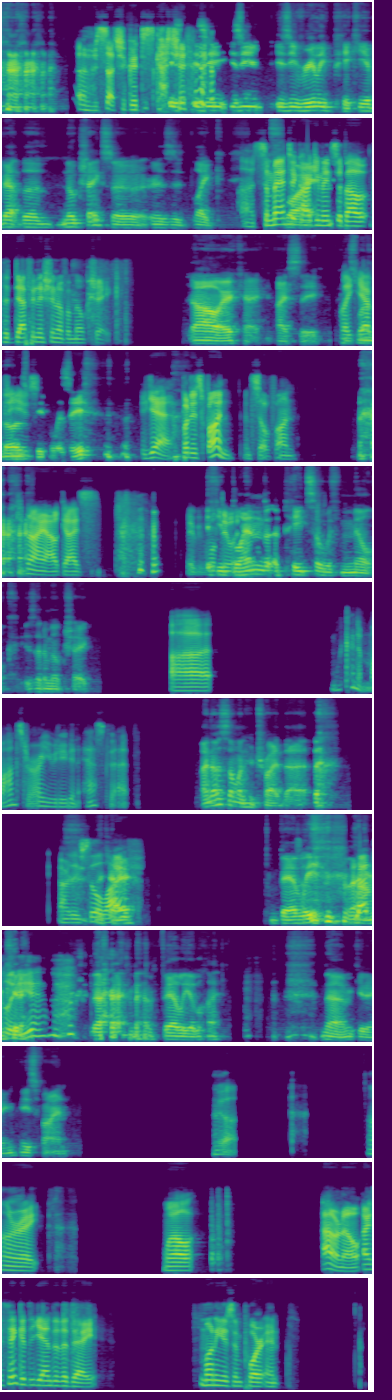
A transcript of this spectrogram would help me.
It was such a good discussion. is he is he is he really picky about the milkshakes, or is it like? uh, semantic Right. arguments about the definition of a milkshake. Oh, okay, I see. Like, He's you one have of to those use- people, is he? Yeah, but it's fun. It's so fun. Keep an eye out, guys. Maybe we'll if you do it. blend a pizza with milk, is it a milkshake? Uh, what kind of monster are you to even ask that? I know someone who tried that. Are they still Okay. alive? barely. Probably, yeah. no, no, barely alive. No, I'm kidding. He's fine. Yeah. All right. Well, I don't know. I think at the end of the day, money is important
